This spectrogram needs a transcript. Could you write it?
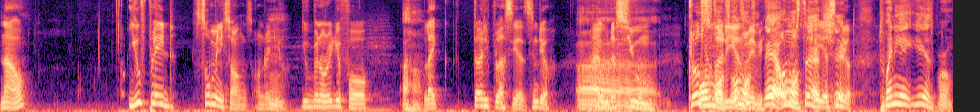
Now, you've played so many songs on radio. Hmm. You've been on radio for uh-huh. like thirty plus years, didn't you? I would uh, assume close to thirty years, maybe. Yeah, almost. almost thirty years, shit. 28 years, bro.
